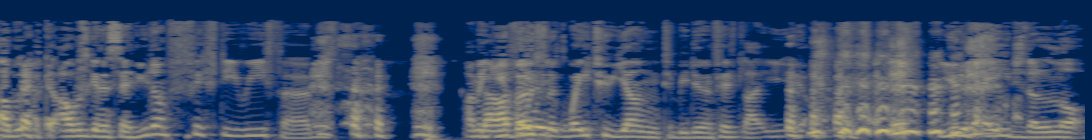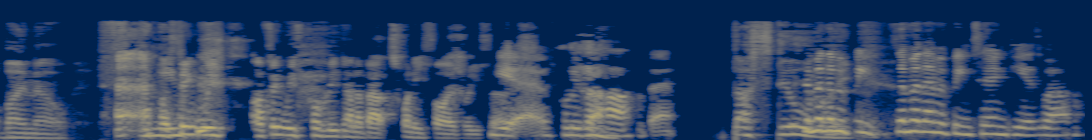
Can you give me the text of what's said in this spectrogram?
I was, I was gonna say, have you done fifty refurbs? I mean, No, you I think both we- look way too young to be doing fifty. Like you, you'd have aged a lot by now. I I think we've I think we've probably done about 25 refurbs. yeah, probably about half of it. that's still. Some of them have been some of them have been turnkey as well.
